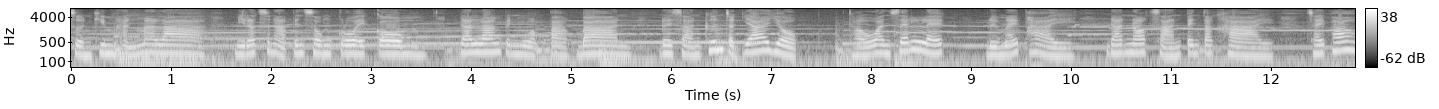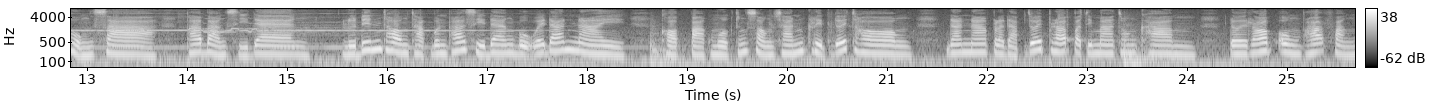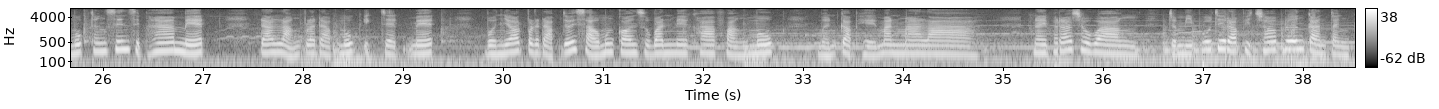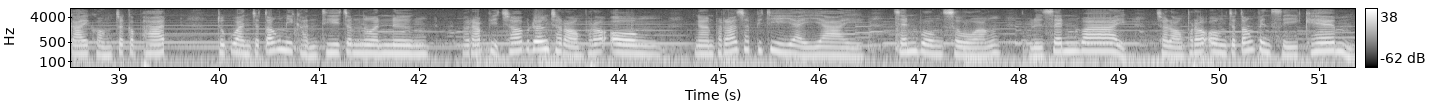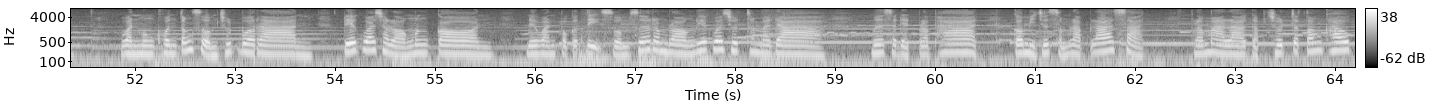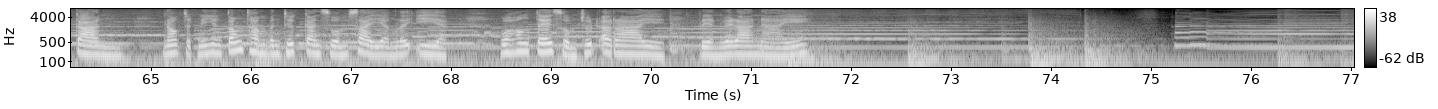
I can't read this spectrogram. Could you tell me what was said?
ส่วนคิมหันมาลา มีลักษณะเป็นทรงกรวยกลม ด้านล่างเป็นหมวกปากบาน โดยสารขึ้นจากหญ้าหยก เถาวันเส้นเล็ก หรือไม้ไผ่ ด้านนอกสารเป็นตะข่าย ใช้ผ้าหงซา ผ้าบางสีแดง หรือดิ้นทองถักบนผ้าสีแดงบุไว้ด้านใน ขอบปากหมวกทั้งสองชั้นคลิปด้วยทอง ด้านหน้าประดับด้วยพระปฏิมาทองคำโดยรอบองค์พระฝังมุกทั้งสิ้น 15 เม็ดด้านหลังประดับมุกอีก 7 เม็ด บนยอดประดับด้วยเสามังกรสุวรรณเมคาฝังมุก เหมือนกับเหมันมาลา ในพระราชวังจะมีผู้ที่รับผิดชอบเรื่องการแต่งกายของจักรพรรดิทุกวันจะต้องมีขันทีจำนวนหนึ่ง รับผิดชอบเรื่องฉลองพระองค์ งานพระราชพิธีใหญ่ๆ เช่นบวงสรวง หรือเส้นไหว้ ฉลองพระองค์จะต้องเป็นสีเข้ม วันมงคลต้องสวมชุดโบราณ เรียกว่าฉลองมังกร ในวันปกติสวมเสื้อรำรองเรียกว่าชุดธรรมดา เมื่อเสด็จประพาสก็มีชุดสำหรับล่าสัตว์ พระมาลากับชุดจะต้องเข้ากัน นอกจากนี้ยังต้องทำบันทึกการสวมใส่อย่างละเอียด ว่าฮ่องเต้สวมชุดอะไร เปลี่ยนเวลาไหน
